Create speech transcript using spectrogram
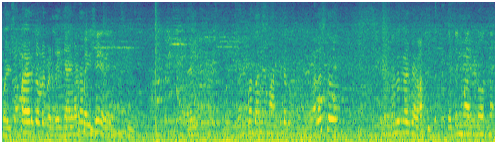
पैसा बाहेर तेवढे भेटते पैसे आहे रे. तरी पण त्याने मार्केट झालंच तर मदत नाही करा? त्याच्याने मार्केट होत नाही.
